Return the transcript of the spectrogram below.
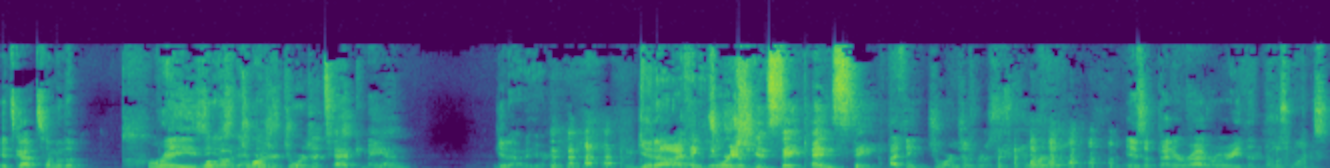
it's got some of the craziest. What about endings. Georgia, Georgia Tech, man? Get out of here. Get out. I of think face. Georgia- Michigan State, Penn State. I think Georgia versus Florida is a better rivalry than those ones.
